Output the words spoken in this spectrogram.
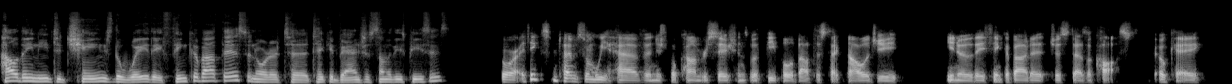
how they need to change the way they think about this in order to take advantage of some of these pieces? Sure. I think sometimes when we have initial conversations with people about this technology, you know, they think about it just as a cost. Okay,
